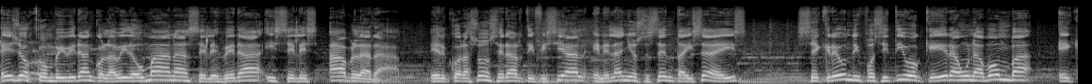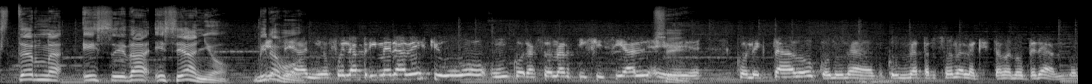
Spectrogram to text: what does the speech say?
ellos convivirán con la vida humana, se les verá y se les hablará. El corazón será artificial. En el año 66 se creó un dispositivo que era una bomba externa ese, da, ese año. Mira ese año. Fue la primera vez que hubo un corazón artificial eh, conectado con una, con una persona a la que estaban operando.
